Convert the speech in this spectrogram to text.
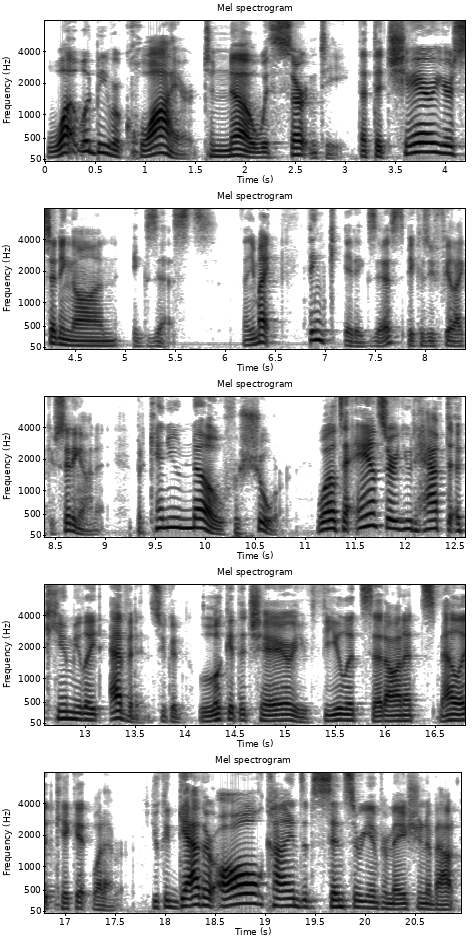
What would be required to know with certainty that the chair you're sitting on exists? Now, you might think it exists because you feel like you're sitting on it, but can you know for sure? Well, to answer, you'd have to accumulate evidence. You could look at the chair, you feel it, sit on it, smell it, kick it, whatever. You could gather all kinds of sensory information about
